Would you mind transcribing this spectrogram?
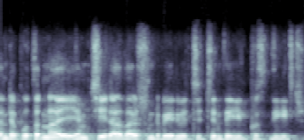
തന്റെ പുത്രനായ എം ജി രാധാകൃഷ്ണന്റെ പേര് വെച്ച് ചിന്തയിൽ പ്രസിദ്ധീകരിച്ചു.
